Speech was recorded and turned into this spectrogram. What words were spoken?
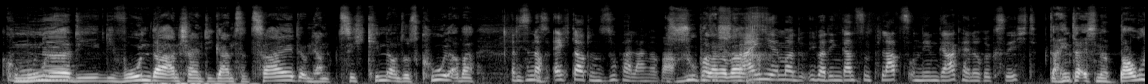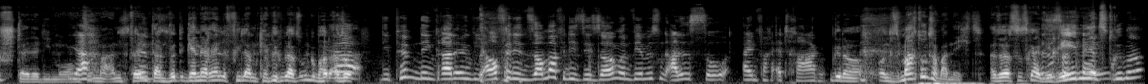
Kommune, Kommune. die, die wohnen da anscheinend die ganze Zeit und die haben zig Kinder und so ist cool, aber Aber die sind auch echt laut und super lange wach. Super also lange wach. schreien hier immer über den ganzen Platz und nehmen gar keine Rücksicht. dahinter ist eine Baustelle, die morgens Ja, immer anfängt. stimmt. Dann wird generell viel am Campingplatz umgebaut. Also, ja, die pimpen den gerade irgendwie auf für den Sommer, für die Saison und wir müssen alles so einfach ertragen. genau. Und es macht uns aber nichts. Also, das ist geil. Das wir ist reden okay. jetzt drüber,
